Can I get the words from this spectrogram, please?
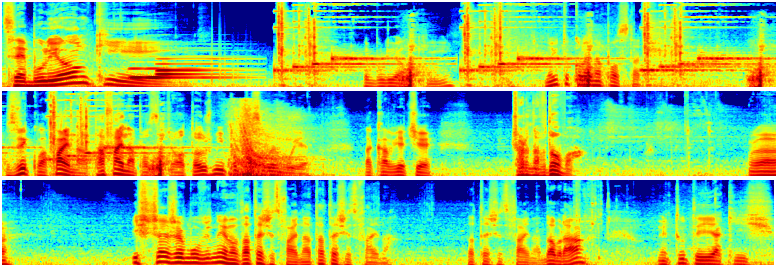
Cebulionki! Cebulionki. No i tu kolejna postać. Zwykła, fajna, ta fajna postać. O, to już mi podpasowuje. Taka, wiecie, czarna wdowa. Eee, I szczerze mówiąc, nie no, ta też jest fajna, ta też jest fajna. Ta też jest fajna. Dobra. I Tutaj jakiś...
